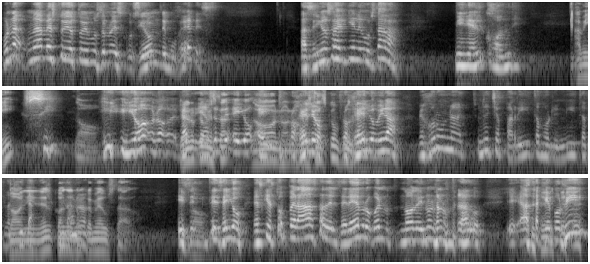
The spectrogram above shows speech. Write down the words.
Una, una vez tú y yo estuvimos en una discusión de mujeres. Al señor, ¿sabe quién le gustaba? Ninel Conde. ¿A mí? Sí. No. Y, y yo, no, creo que está- eh, yo, no, eh, no, no, Rogelio, confundiendo. Rogelio, mira, mejor una, una chaparrita, morenita, No, flaquita. ni en el conde No, no. nunca me ha gustado. Y se- No. te decía yo, es que está operada hasta del cerebro. Bueno, no, de no la han operado. Eh, hasta que por fin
